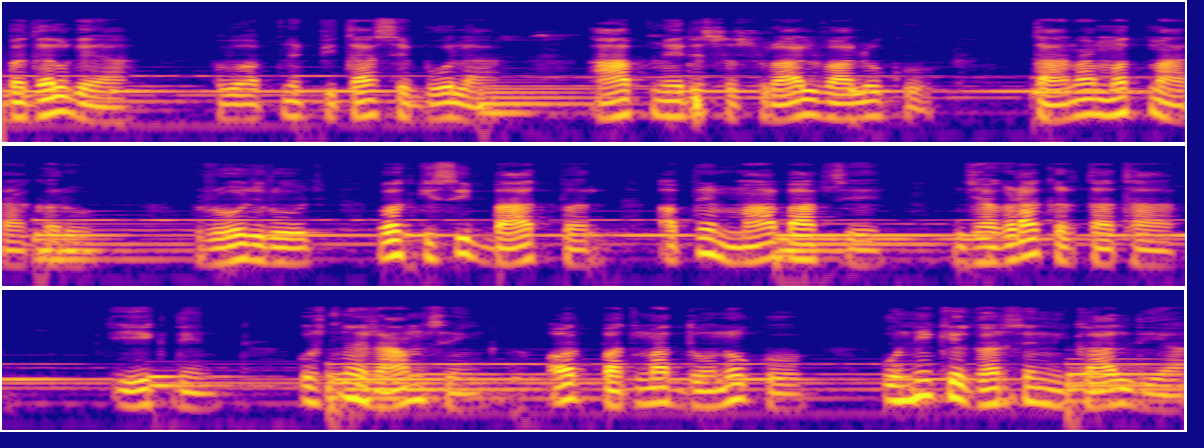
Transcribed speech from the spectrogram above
बदल गया। वह अपने पिता से बोला, आप मेरे ससुराल वालों को ताना मत मारा करो। रोज रोज वह किसी बात पर अपने माँ बाप से झगड़ा करता था। एक दिन उसने राम सिंह और पद्मा दोनों को उन्हीं के घर से निकाल दिया।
